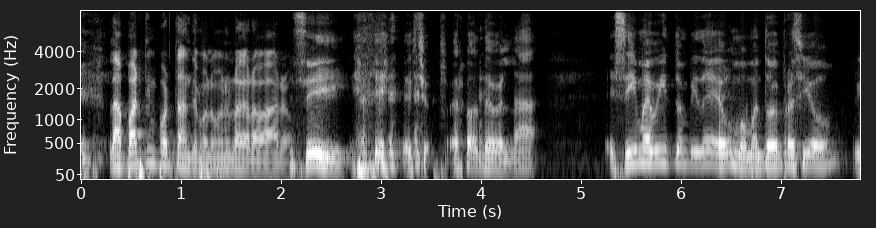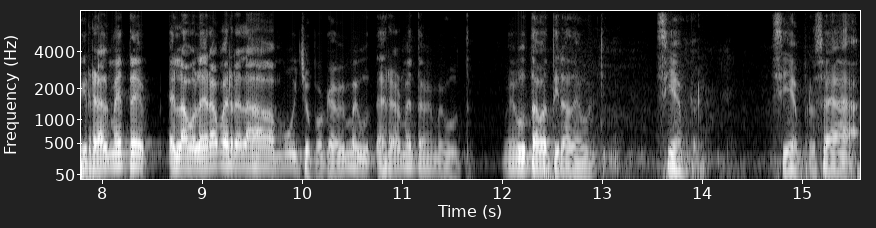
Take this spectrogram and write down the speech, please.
La parte importante por lo menos la grabaron. sí, pero de verdad. Sí me he visto en video un momento de presión y realmente en la bolera me relajaba mucho porque a mí me gusta, realmente a mí me gusta. Me gustaba tirar de último, siempre, siempre. O sea,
